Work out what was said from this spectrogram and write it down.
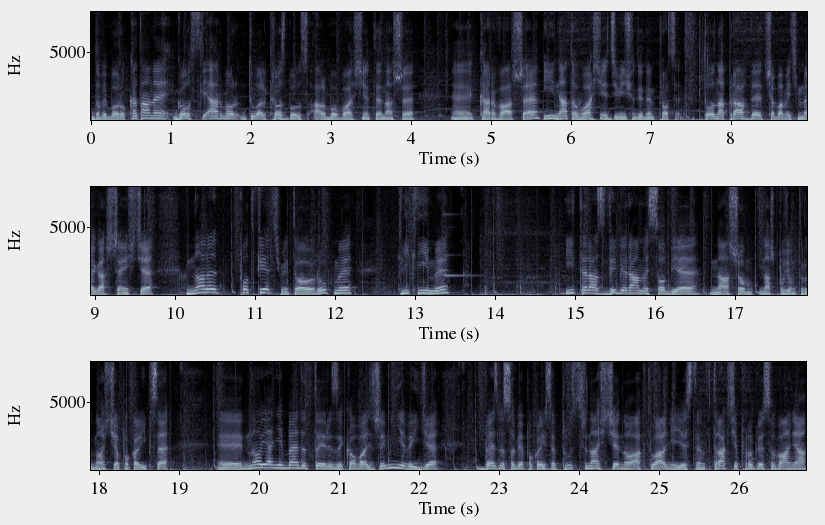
do wyboru katanę, ghostly armor, dual crossbows albo właśnie te nasze e, karwasze i na to właśnie jest 91%. To naprawdę trzeba mieć mega szczęście, no ale potwierdźmy to, róbmy, kliknijmy i teraz wybieramy sobie naszą, nasz poziom trudności, apokalipsę. E, No ja nie będę tutaj ryzykować, że mi nie wyjdzie. Wezmę sobie apokalipsę plus 13, no aktualnie jestem w trakcie progresowania.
